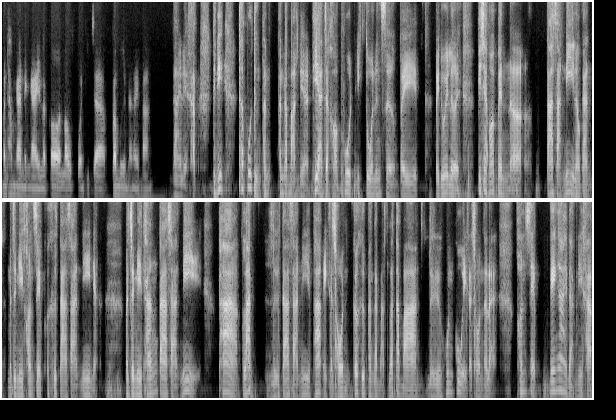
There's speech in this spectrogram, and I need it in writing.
มันทำงานยังไง แล้วก็เราควรที่จะประเมินอะไรบ้าง ได้เลยครับ ทีนี้ถ้าพูดถึงพันธบัตรเนี่ยพี่อาจจะขอพูดอีกตัวหนึ่งเสริมไปไปด้วยเลย พี่ใช้คำว่าเป็นตาสารหนี้แล้วกัน มันจะมีคอนเซปต์ก็คือตาสารหนี้เนี่ย มันจะมีทั้งตาสารหนี้ภาครัฐ หรือตาสารหนี้ภาคเอกชน ก็คือพันธบัตรรัฐบาล หรือหุ้นกู้เอกชนนั่นแหละconcept ง่าย ๆ แบบนี้ครับ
